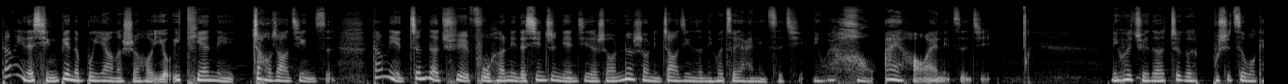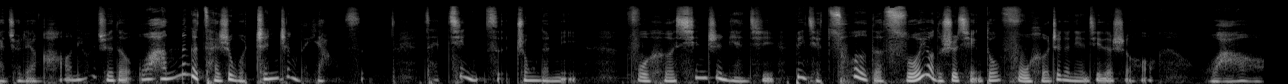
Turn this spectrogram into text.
当你的形变得不一样的时候，有一天你照照镜子，当你真的去符合你的心智年纪的时候，那时候你照镜子，你会最爱你自己，你会好爱好爱你自己。你会觉得这个不是自我感觉良好，你会觉得哇，那个才是我真正的样子，在镜子中的你，符合心智年纪，并且做的所有的事情都符合这个年纪的时候，哇哦！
